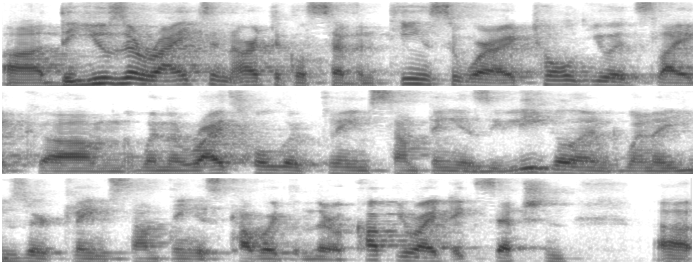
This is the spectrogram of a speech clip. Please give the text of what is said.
Uh, the user rights in Article 17, so where I told you it's like um, when a rights holder claims something is illegal and when a user claims something is covered under a copyright exception, uh,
